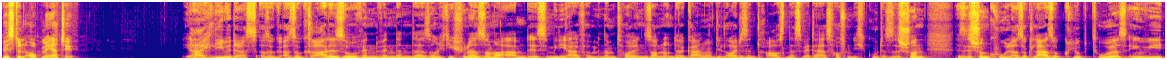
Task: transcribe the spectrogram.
Bist du ein Open-Air-Typ? Ja, ich liebe das. Also, also gerade so, wenn, wenn dann da so ein richtig schöner Sommerabend ist, im Idealfall mit einem tollen Sonnenuntergang und die Leute sind draußen, das Wetter ist hoffentlich gut. Das ist schon, das ist schon cool. Also klar, so Clubtours irgendwie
